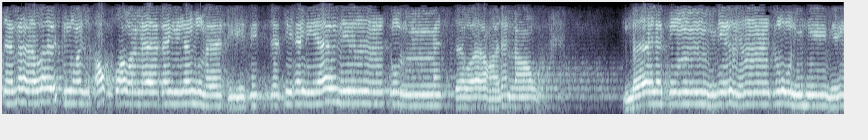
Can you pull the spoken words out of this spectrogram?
السماوات والأرض وما بينهما في ستة أيام ثم استوى على العرض ما لكم من دونه من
